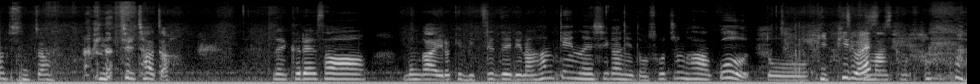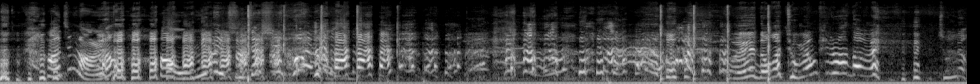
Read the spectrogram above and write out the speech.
아 진짜 빛을 찾아. 네 그래서 뭔가 이렇게 미찌들이랑 함께 있는 시간이 더 소중하고 또 빛 필요해? 그만큼 하지 말라. 아 언니들 진짜 싫어. 왜? 너가 조명 필요하다며. 조명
